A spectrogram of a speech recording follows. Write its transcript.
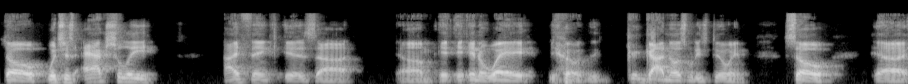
So, which is actually, I think, is uh, um, in, in, a way, you know, God knows what He's doing. So, uh,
